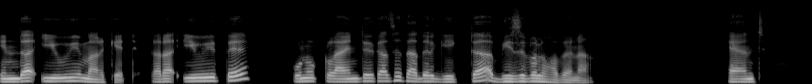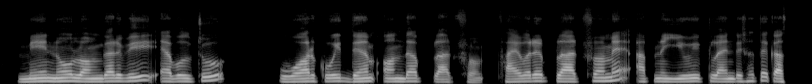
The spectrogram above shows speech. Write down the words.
in the EU market. তারা ইউইতে কোনো ক্লায়েন্টের কাছে তাদের গিগটা ভিজিবল হবে না। And may no longer be able to work with them on the platform. ফাইবারের প্ল্যাটফর্মে আপনি ইউই ক্লায়েন্টের সাথে কাজ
